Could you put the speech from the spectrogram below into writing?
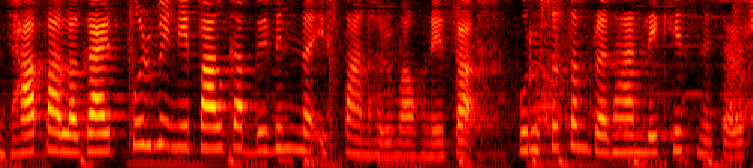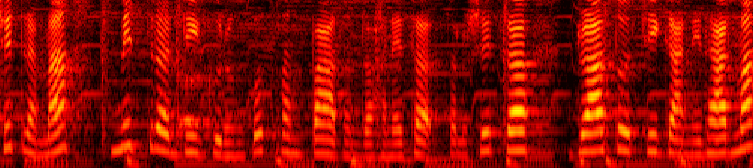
झापा लगायत पूर्वी नेपालका विभिन्न स्थानहरूमा हुनेछ। पुरुषोत्तम प्रधानले खिच्ने चलचित्रमा मित्र डी गुरुङको सम्पादन रहनेछ। चलचित्र रातो टिका निधारमा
